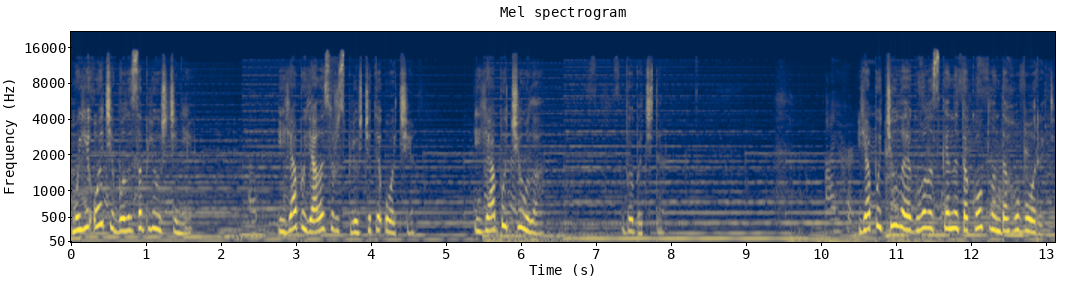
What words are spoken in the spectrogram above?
Мої очі були заплющені, і я боялась розплющити очі. І я почула. Вибачте, я почула, як голос Кеннета Копленда говорить:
